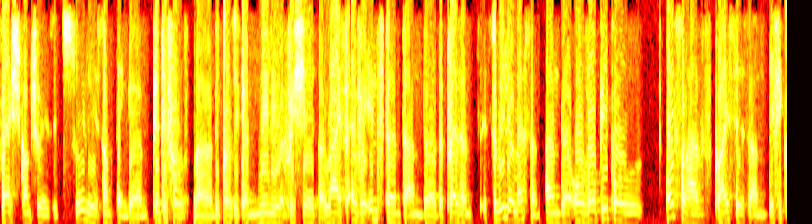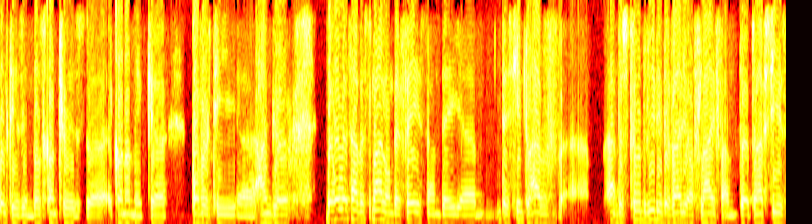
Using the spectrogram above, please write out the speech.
fresh countries, it's really something um, beautiful uh, because you can really appreciate life every instant and uh, the present. It's really a lesson. And uh, although people also have crises and difficulties in those countries, uh, economic uh, poverty, hunger. They always have a smile on their face, and they um, they seem to have uh, understood really the value of life and uh, to have seized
